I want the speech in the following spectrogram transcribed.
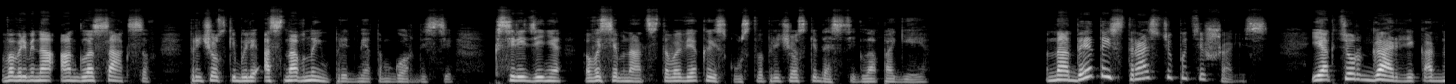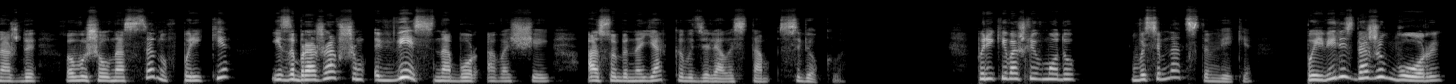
Во времена англосаксов прически были основным предметом гордости. К середине XVIII века искусство прически достигло апогея. Над этой страстью потешались, и актер Гаррик однажды вышел на сцену в парике, изображавшем весь набор овощей, особенно ярко выделялась там свекла. Парики вошли в моду в XVIII веке, Появились даже воры,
